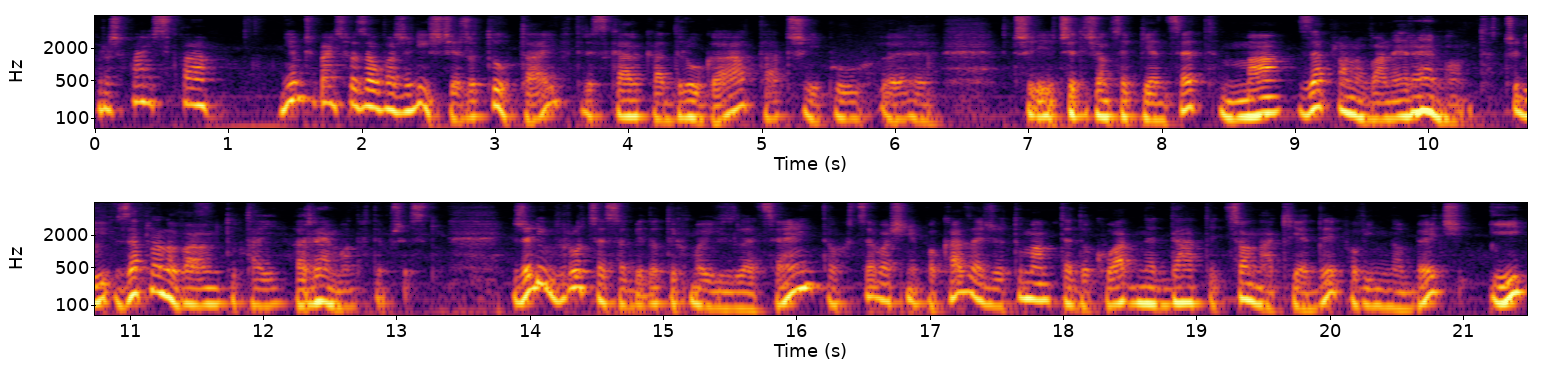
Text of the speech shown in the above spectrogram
proszę Państwa, nie wiem, czy Państwo zauważyliście, że tutaj wtryskarka druga, ta 3,5 3500 ma zaplanowany remont, czyli zaplanowałem tutaj remont w tym wszystkim. Jeżeli wrócę sobie do tych moich zleceń, to chcę właśnie pokazać, że tu mam te dokładne daty, co na kiedy powinno być i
